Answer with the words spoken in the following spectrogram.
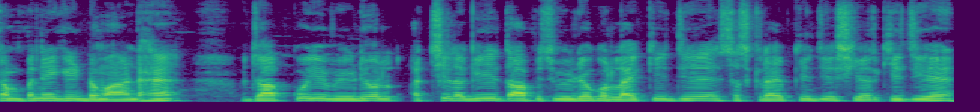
कंपनी की डिमांड है। जो आपको ये वीडियो अच्छी लगी तो आप इस वीडियो को लाइक कीजिए, सब्सक्राइब कीजिए, शेयर कीजिए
